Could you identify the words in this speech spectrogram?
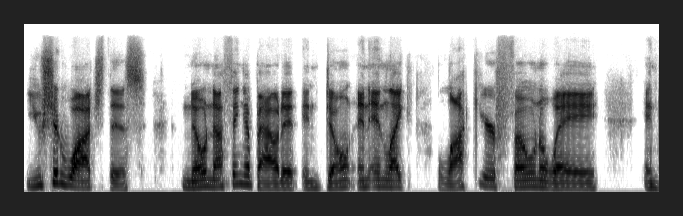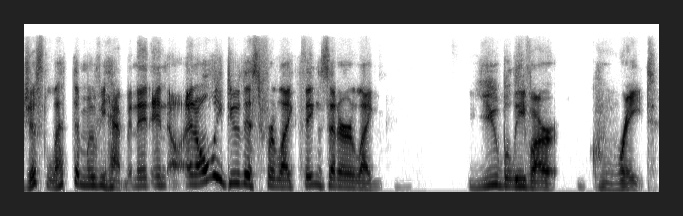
you should watch this, know nothing about it, and don't and and like lock your phone away and just let the movie happen. And and, and only do this for like things that are like you believe are great.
